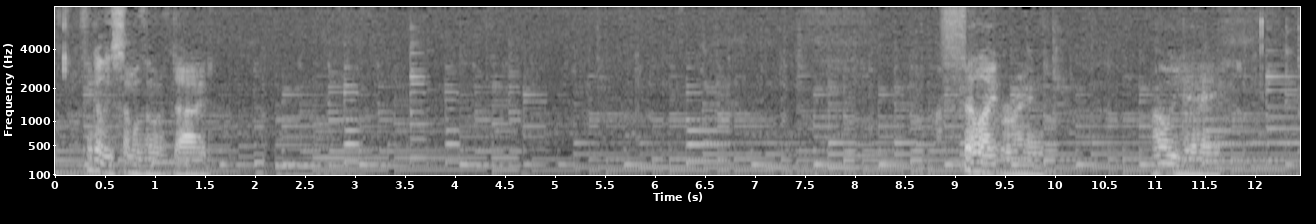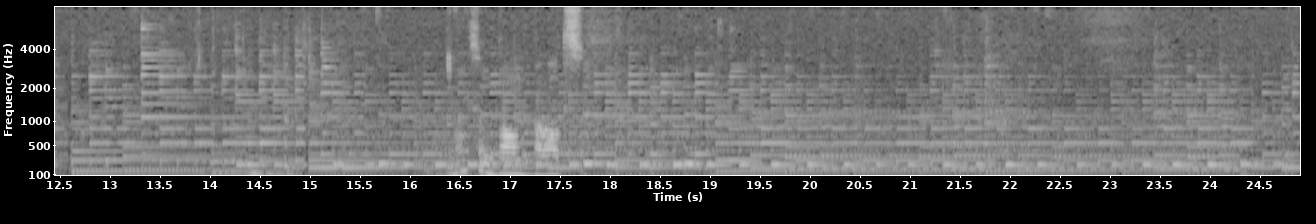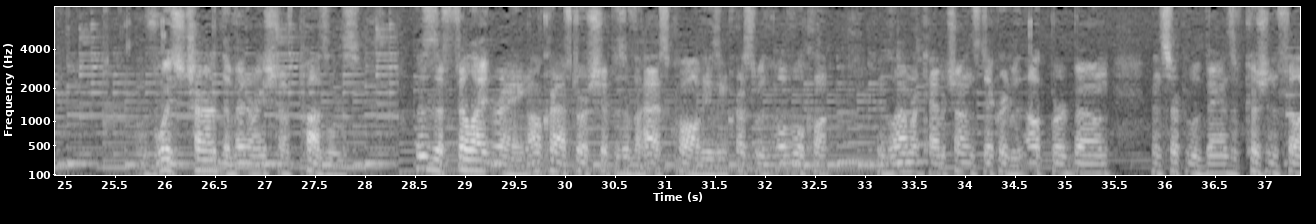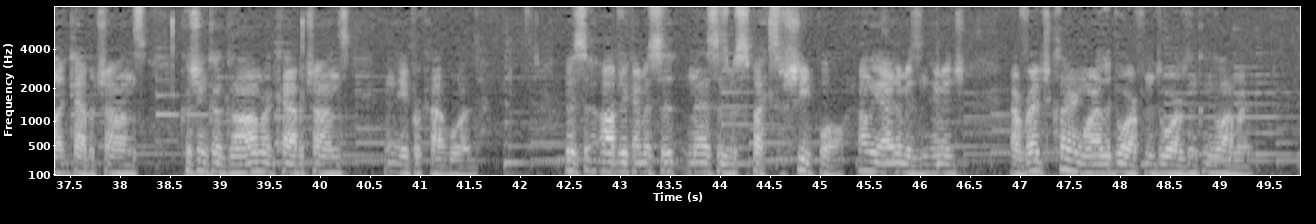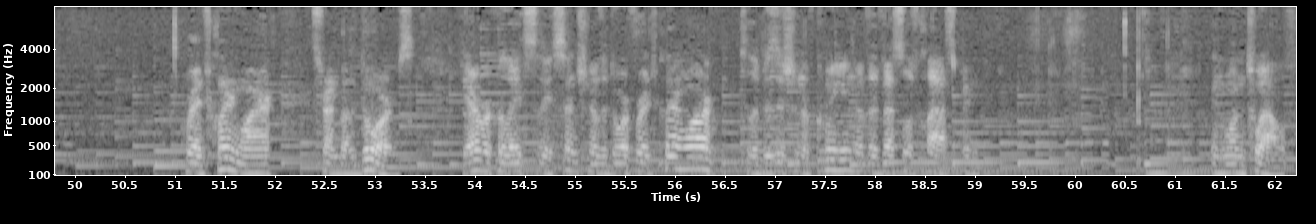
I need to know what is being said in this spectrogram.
I think at least some of them have died. A phyllite ring. Oh yay. I want some bone bolts. Voice chart the veneration of puzzles. This is a phyllite ring. All craftsdwarfship is of the highest quality. It is encrusted with oval conglomerate cabochons decorated with elk bird bone, encircled with bands of cushioned phyllite cabochons, cushioned conglomerate cabochons, and apricot wood. This object menaces with spikes of sheep wool. On the item is an image of Reg Clearingwire the dwarf and dwarves and conglomerate. Reg Clearingwire is surrounded by the dwarves. The artwork relates to the ascension of the dwarf Reg Clearingwire to the position of queen of the vessel of clasping in 112.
